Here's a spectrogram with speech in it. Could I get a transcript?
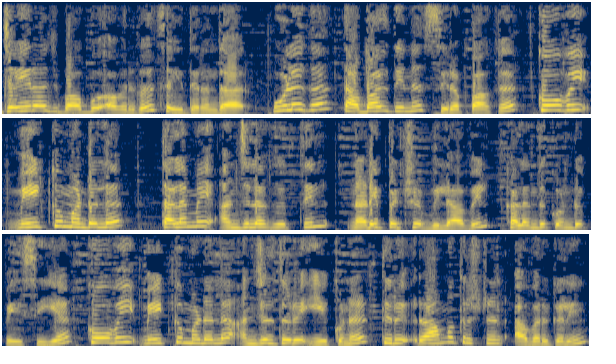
ஜெயராஜ் பாபு அவர்கள் செய்திருந்தார். உலக தபால் தின சிறப்பாக கோவை மேற்கு மண்டல தலைமை அஞ்சலகத்தில் நடைபெற்ற விழாவில் கலந்து கொண்டு பேசிய கோவை மேற்கு மண்டல அஞ்சல் துறை இயக்குநர் திரு ராமகிருஷ்ணன் அவர்களின்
